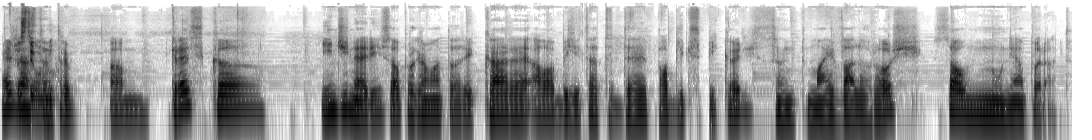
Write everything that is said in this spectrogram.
Aș vrea să te întreb. Um, crezi că inginerii sau programatorii care au abilitate de public speakeri sunt mai valoroși sau nu neapărat?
